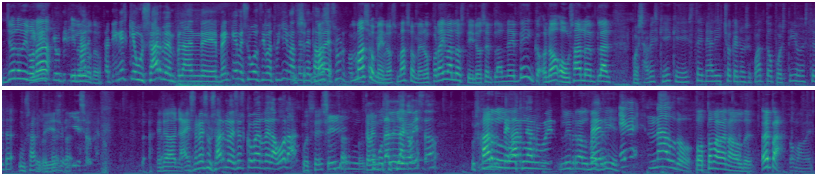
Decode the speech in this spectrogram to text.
Yo no digo Tienes nada que y lo digo todo. O sea, tienes que usarlo en plan de. Ven que me subo encima tuya y me haces de tabla Más, de surf. ¿o cómo más o menos, más o menos. Por ahí van los tiros, en plan de ven, no, o usarlo en plan, pues sabes qué, que este me ha dicho que no sé cuánto, pues tío, este usarlo. Y eso. Pero no, eso no es usarlo, eso es comerle la bola. Pues es Sí, usarlo. calentarle la cabeza. Usarlo a Pegarle a tu Ven, albedrío. eh, Naldo. Pues toma Benalde. ¡Epa! Toma, ven.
